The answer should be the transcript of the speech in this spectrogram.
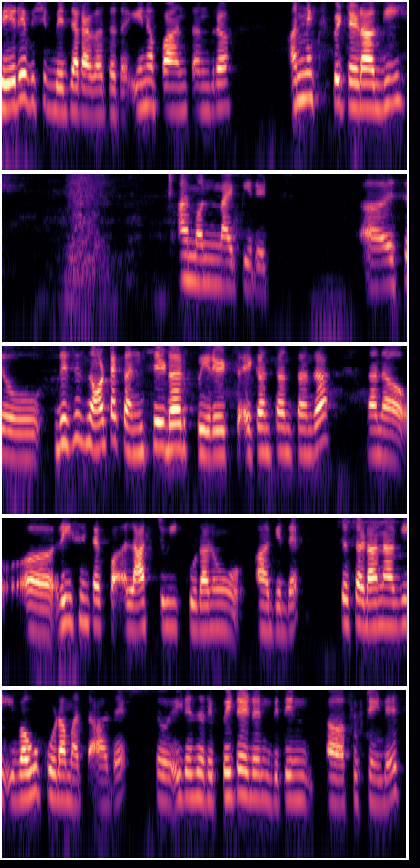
ಬೇರೆ ವಿಷಯಕ್ಕೆ ಬೇಜಾರಾಗತ್ತದ ಏನಪ್ಪ ಅಂತಂದ್ರ ಅನ್ಎಕ್ಸ್ಪೆಕ್ಟೆಡ್ ಆಗಿ I am on my periods so this is not a consider periods ಯಾಕಂತಂತಂದ್ರೆ ನಾನು ರೀಸೆಂಟಾಗಿ ಲಾಸ್ಟ್ ವೀಕ್ ಕೂಡ ಆಗಿದ್ದೆ. ಸೊ ಸಡನ್ ಆಗಿ ಇವಾಗೂ ಕೂಡ ಮತ್ತೆ ಆದೆ. So it is repeated in within fifteen days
